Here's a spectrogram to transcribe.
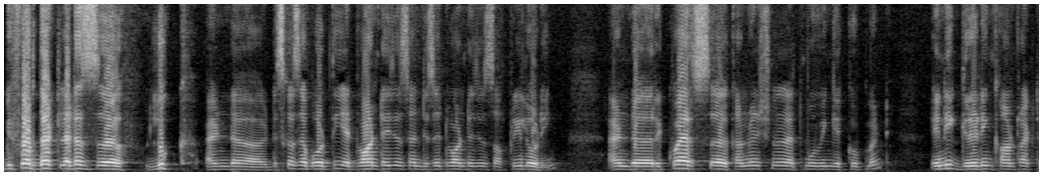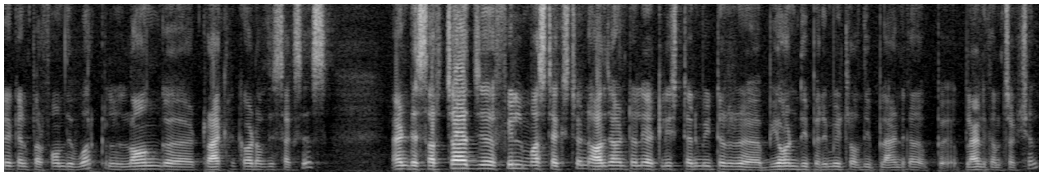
before that let us look and discuss about the advantages and disadvantages of preloading and uh, requires uh, conventional earth moving equipment. Any grading contractor can perform the work, long uh, track record of the success and the surcharge uh, fill must extend horizontally at least 10 meter uh, beyond the perimeter of the plant, plant construction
